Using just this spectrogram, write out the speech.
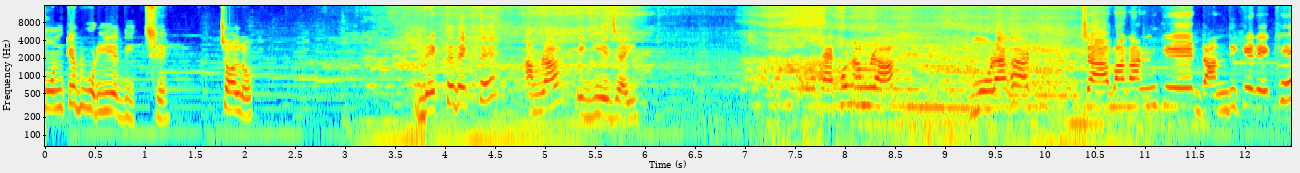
মনকে ভরিয়ে দিচ্ছে। চলো, দেখতে দেখতে আমরা এগিয়ে যাই। এখন আমরা মোড়াঘাট চা বাগানকে ডান দিকে রেখে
